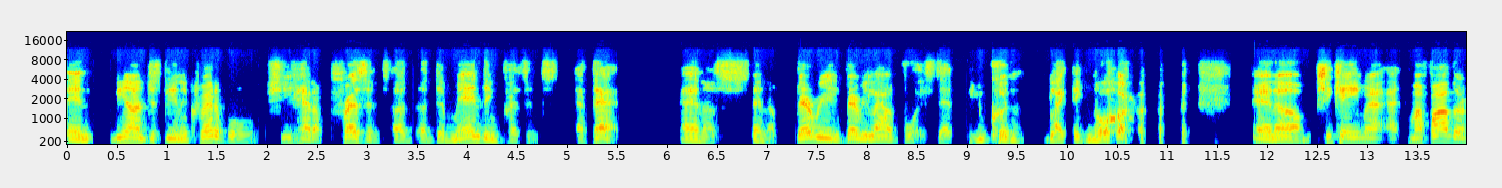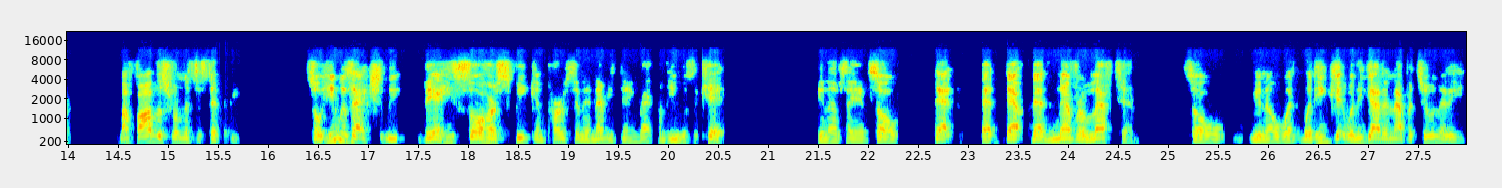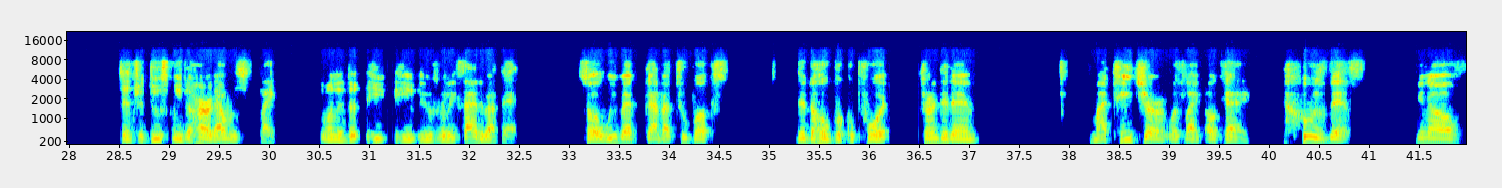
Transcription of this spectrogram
And beyond just being incredible, she had a presence, a, a demanding presence at that, and a and a very very loud voice that you couldn't like ignore. and um, she came. At, my father, my father's from Mississippi, so he was actually there. He saw her speak in person and everything back when he was a kid. You know what I'm saying? So that that that that never left him. So you know when when he get when he got an opportunity to introduce me to her. That was like one of the he he, he was really excited about that. So we read got about two books, did the whole book report, turned it in. My teacher was like, "Okay, who's this?" You know,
